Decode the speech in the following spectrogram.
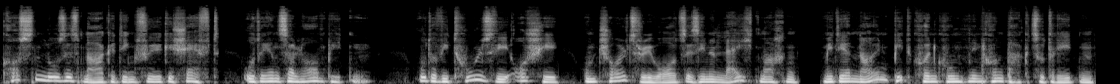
kostenloses Marketing für Ihr Geschäft oder Ihren Salon bieten oder wie Tools wie Oshi und Scholz Rewards es Ihnen leicht machen, mit Ihren neuen Bitcoin-Kunden in Kontakt zu treten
